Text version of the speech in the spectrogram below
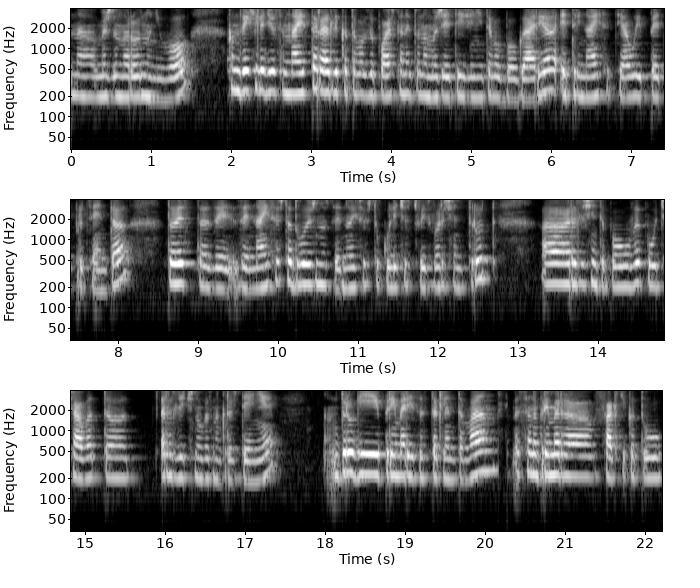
на международно ниво. Към 2018 разликата в заплащането на мъжете и жените в България е 13,5%, т.е. За, за една и съща длъжност, за едно и също количество извършен труд, различните полове получават различно възнаграждение. Други примери за стъклен таван са, например, факти като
